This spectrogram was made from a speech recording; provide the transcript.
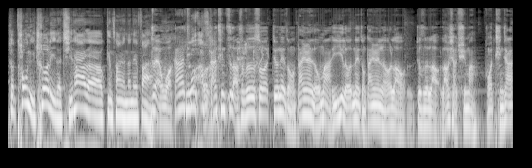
就偷你车里的其他的订餐人的那饭？对，我刚刚听，我刚刚听支老师不是说，就那种单元楼嘛，一楼那种单元楼老就是老老小区嘛。我停下，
